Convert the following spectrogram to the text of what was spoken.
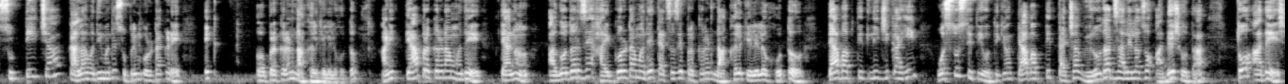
सुट्टीच्या कालावधीमध्ये सुप्रीम कोर्टाकडे एक प्रकरण दाखल केलेलं होतं आणि त्या प्रकरणामध्ये त्यानं अगोदर जे हायकोर्टामध्ये त्याचं जे प्रकरण दाखल केलेलं होतं त्या बाबतीतली जी काही वस्तुस्थिती होती किंवा त्या बाबतीत त्याच्या विरोधात झालेला जो आदेश होता तो आदेश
